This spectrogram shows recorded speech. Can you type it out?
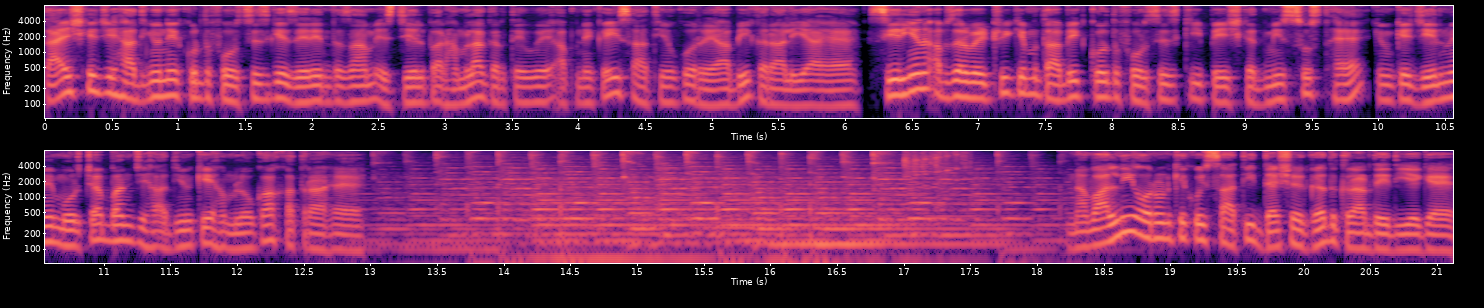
داعش کے جہادیوں نے کرد فورسز کے زیر انتظام اس جیل پر حملہ کرتے ہوئے اپنے کئی ساتھیوں کو ریا بھی کرا لیا ہے۔ سیرین آبزرویٹری کے مطابق کرد فورسز کی پیش قدمی سست ہے، کیونکہ جیل میں مورچہ بند جہادیوں کے حملوں کا خطرہ ہے۔ نوالنی اور ان کے کچھ ساتھی دہشت گرد قرار دے دیے گئے۔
